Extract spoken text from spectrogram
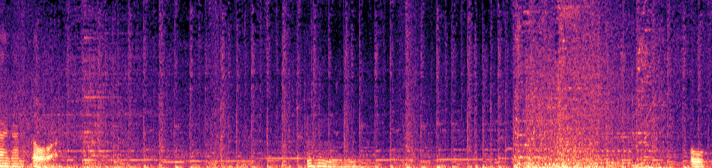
รายการต่ออะอื้อหือโอเค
